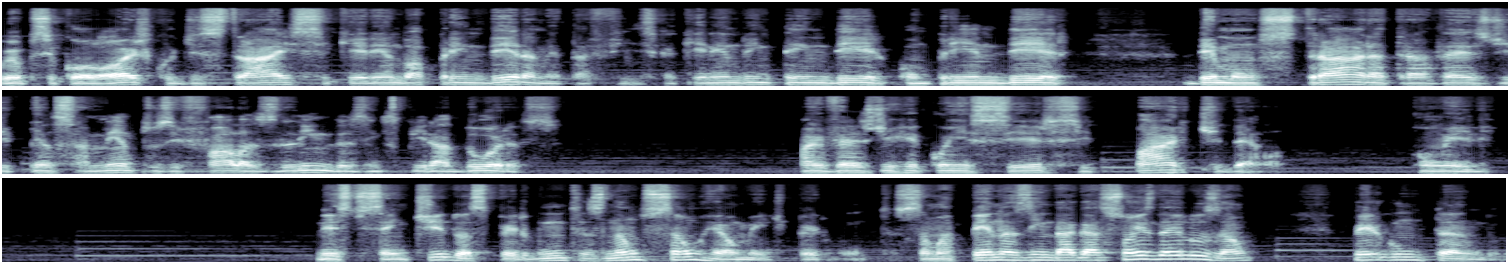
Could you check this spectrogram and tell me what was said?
O eu psicológico distrai-se querendo aprender a metafísica, querendo entender, compreender, demonstrar através de pensamentos e falas lindas, inspiradoras, ao invés de reconhecer-se parte dela, com ele. Neste sentido, as perguntas não são realmente perguntas, são apenas indagações da ilusão, perguntando:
